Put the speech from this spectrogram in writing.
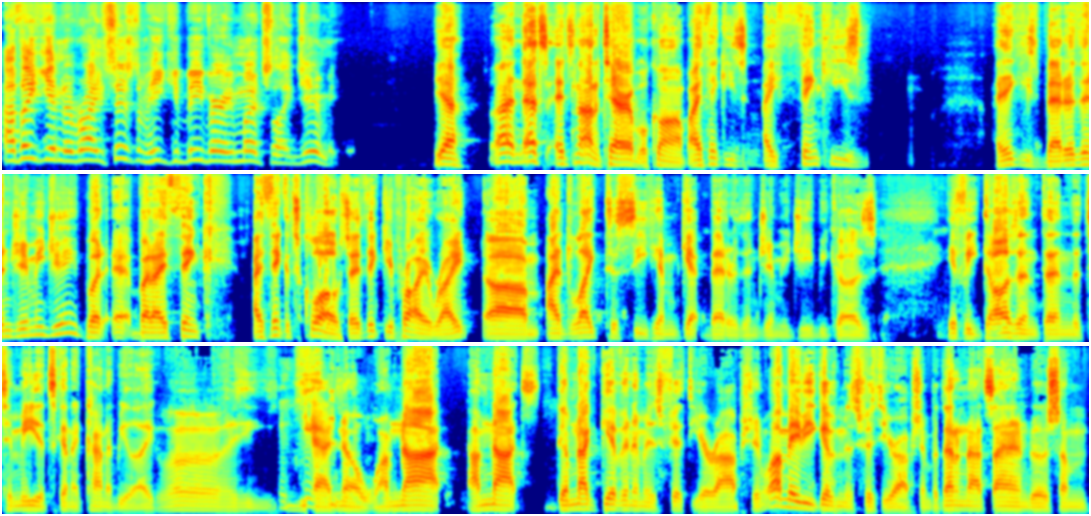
I think in the right system, he could be very much like Jimmy. Yeah, and that's it's not a terrible comp. I think he's I think he's I think he's better than Jimmy G, but uh, but I think I think it's close. I think you're probably right. Um, I'd like to see him get better than Jimmy G because if he doesn't, then the, to me it's going to kind of be like, uh, yeah, no, I'm not, I'm not, I'm not giving him his fifth year option. Well, maybe give him his fifth year option, but then I'm not signing him to some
